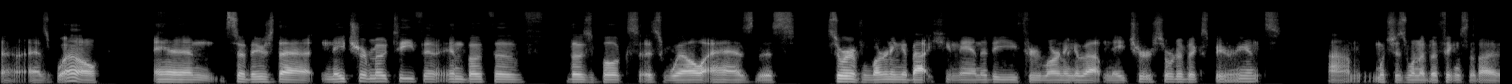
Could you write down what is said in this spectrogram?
uh, as well. And so there's that nature motif in, in both of those books, as well as this sort of learning about humanity through learning about nature sort of experience, um, which is one of the things that I,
